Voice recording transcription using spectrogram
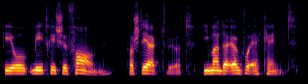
geometrische Form verstärkt wird, die man da irgendwo erkennt.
